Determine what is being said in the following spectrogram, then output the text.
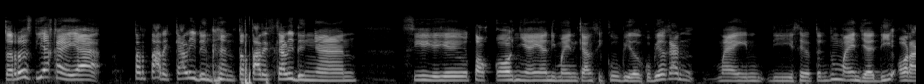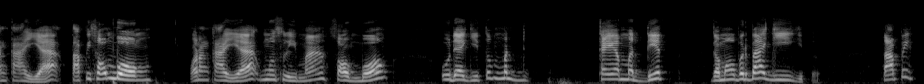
Terus dia kayak tertarik kali dengan tertarik sekali dengan si tokohnya yang dimainkan si Kubil. Kubil kan main di sinetron itu main jadi orang kaya tapi sombong. Orang kaya muslimah sombong udah gitu med, kayak medit gak mau berbagi gitu. Tapi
